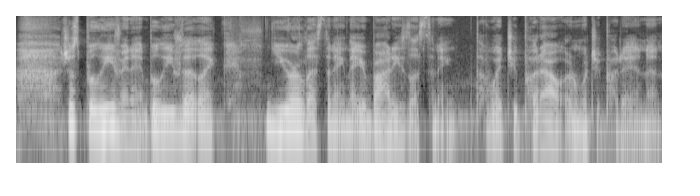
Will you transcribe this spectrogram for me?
just believe in it. Believe that like you're listening, that your body's listening to what you put out and what you put in and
